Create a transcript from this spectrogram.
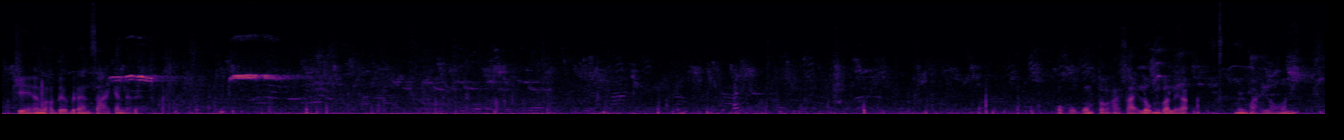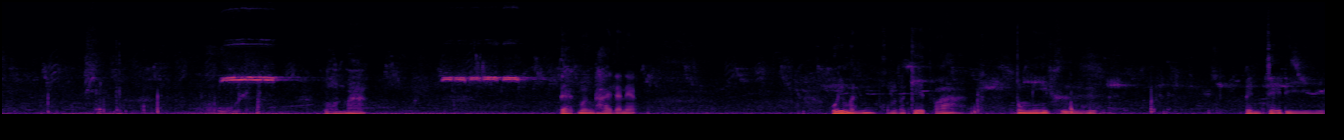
โอเคงั้นเราเดินไปด้านซ้ายกันเลย โอ้โห ผมต้องอาศัยร่มก่อนเลยอะไม่ไหวร้อนโอ้ยร้อนมาก แดดเมืองไทยแหละเนี่ยอุ้ยเหมือนผมสังเกตว่า ตรงนี้คือ เป็นเจดีย์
